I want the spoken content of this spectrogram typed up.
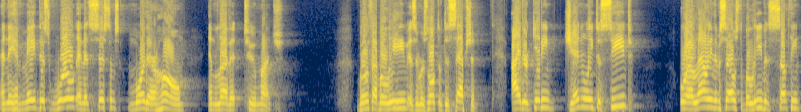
And they have made this world and its systems more their home and love it too much. Both, I believe, is a result of deception, either getting genuinely deceived or allowing themselves to believe in something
